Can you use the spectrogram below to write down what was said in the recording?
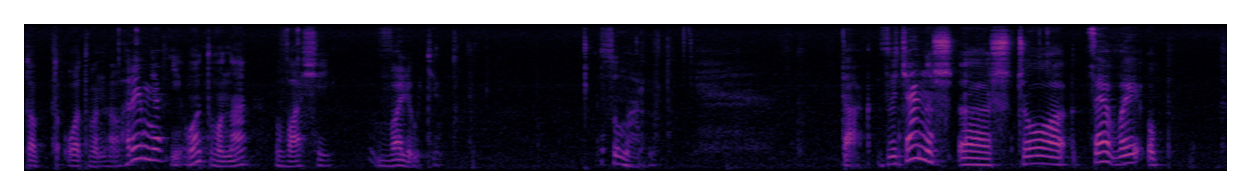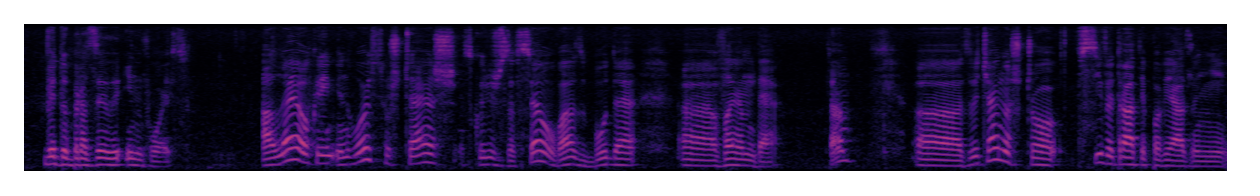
Тобто от вона гривня і от вона в вашій валюті. Сумарно. Так, звичайно е, що це ви відобразили інвойс. Але окрім інвойсу, ще ж, скоріш за все, у вас буде е, ВМД. Та? Е, звичайно, що всі витрати пов'язані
